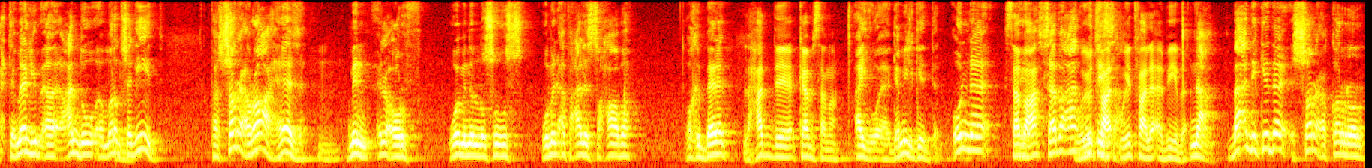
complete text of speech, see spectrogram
احتمال يبقى عنده مرض شديد. فالشرع راعى هذا من العرف ومن النصوص ومن أفعال الصحابة. واخد بالك؟ لحد كام سنة؟ أيوه جميل جدا. قلنا سبعه آه، سبعة ويدفع وتسعة. ويدفع لأبيه بقى. نعم. بعد كده الشرع قرر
